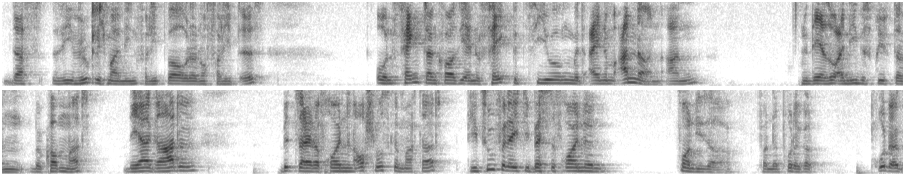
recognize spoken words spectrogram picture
dass sie wirklich mal in ihn verliebt war oder noch verliebt ist. Und fängt dann quasi eine Fake-Beziehung mit einem anderen an, der so einen Liebesbrief dann bekommen hat, der gerade mit seiner Freundin auch Schluss gemacht hat, die zufällig die beste Freundin von dieser, von der Protagon Protag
